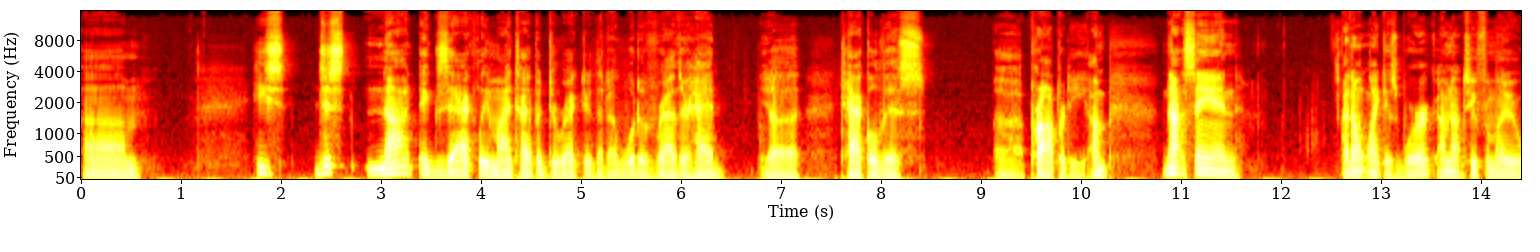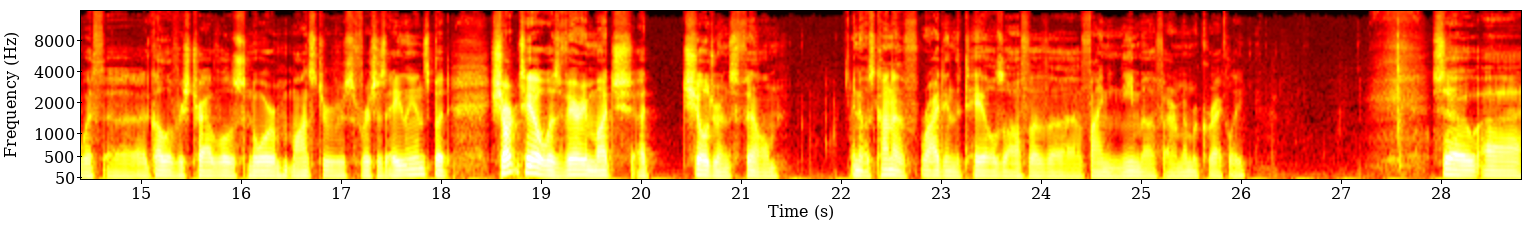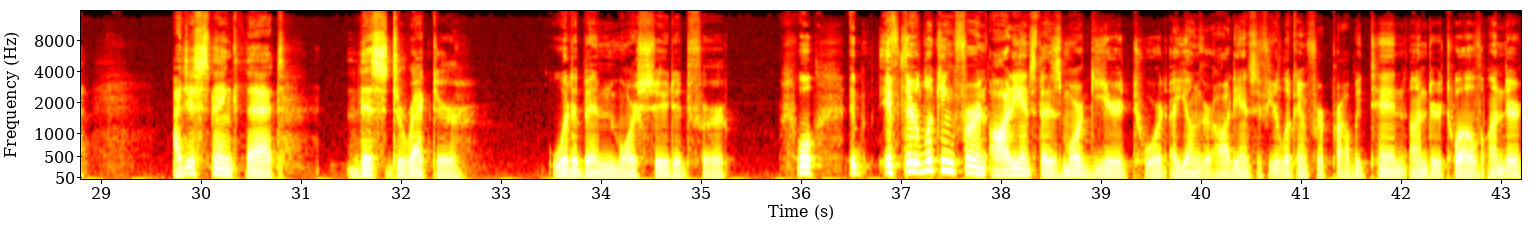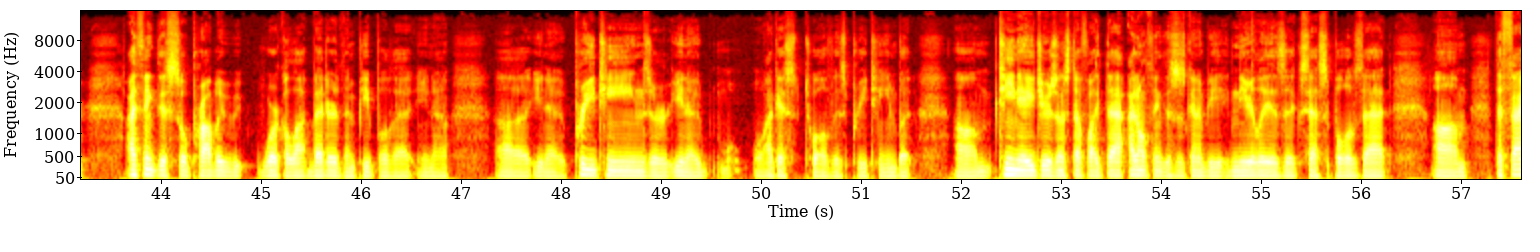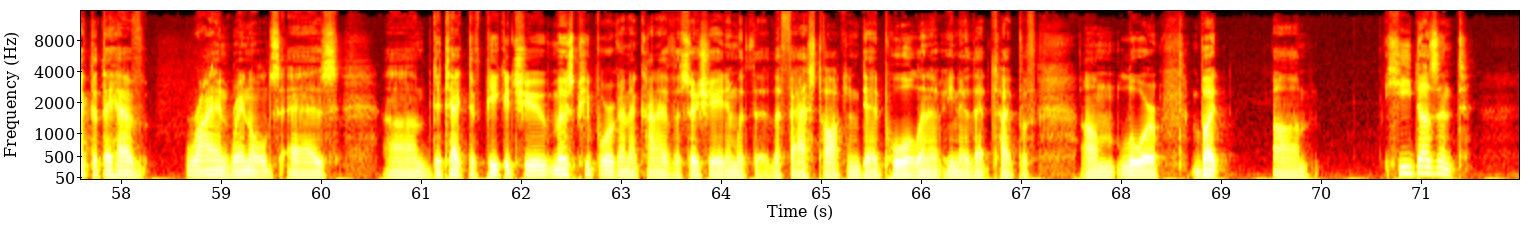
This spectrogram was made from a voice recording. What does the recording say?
Um, he's just not exactly my type of director that I would have rather had uh, tackle this uh, property. I'm not saying I don't like his work. I'm not too familiar with uh, Gulliver's Travels nor Monsters versus Aliens, but Shark Tale was very much a children's film, and it was kind of riding the tails off of uh, Finding Nemo, if I remember correctly. So uh, I just think that this director would have been more suited for well if they're looking for an audience that is more geared toward a younger audience if you're looking for probably 10 under 12 under i think this will probably work a lot better than people that you know uh, you know preteens or you know well i guess 12 is preteen but um, teenagers and stuff like that. I don't think this is going to be nearly as accessible as that. Um, the fact that they have ryan reynolds as um, Detective Pikachu. Most people are going to kind of associate him with the, the fast talking Deadpool and, you know, that type of um, lore. But um, he doesn't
